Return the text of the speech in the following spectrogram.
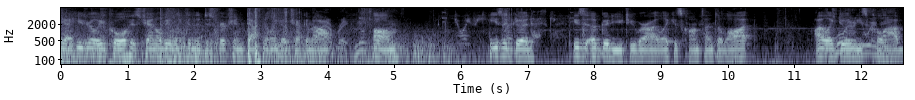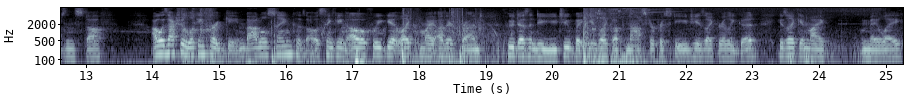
yeah, he's really cool. His channel will be linked in the description. Definitely go check him out. Um, he's a good he's a good YouTuber. I like his content a lot. I like doing these collabs and stuff. I was actually looking for a game battles thing because I was thinking, oh, if we get like my other friend who doesn't do YouTube, but he's like a master prestige. He's like really good. He's like in my melee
